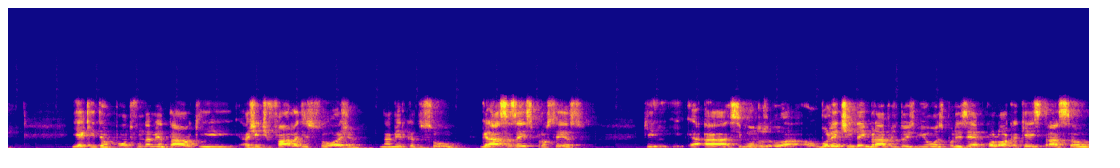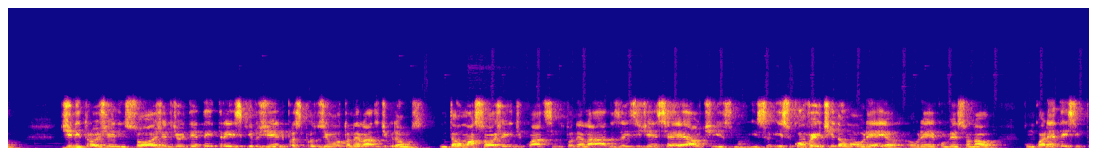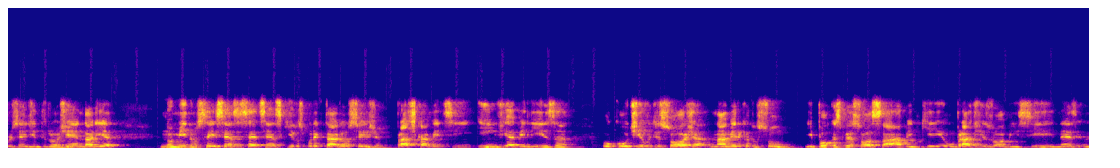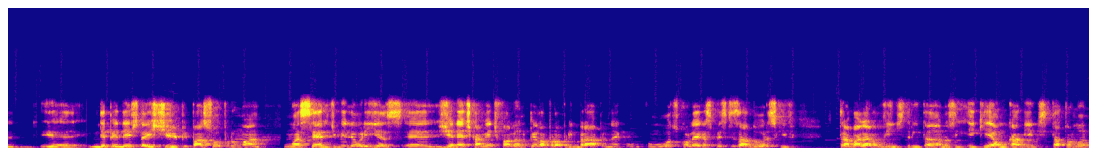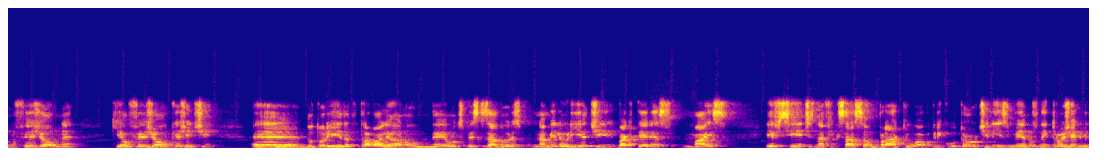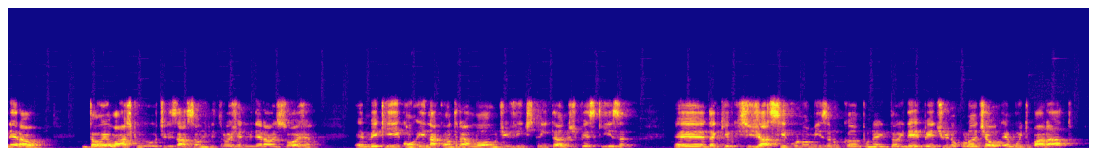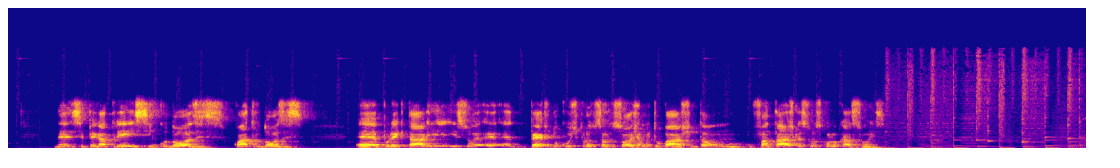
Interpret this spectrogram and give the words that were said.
E aqui tem um ponto fundamental que a gente fala de soja na América do Sul graças a esse processo. Que, a, segundo o, o, boletim da Embrapa de 2011, por exemplo, coloca que a extração de nitrogênio em soja é de 83 kg de N para se produzir uma tonelada de grãos. Então, uma soja aí de 4, 5 toneladas, a exigência é altíssima. Isso, isso convertido a uma ureia, a ureia convencional com 45% de nitrogênio, daria no mínimo 600 a 700 quilos por hectare, ou seja, praticamente se inviabiliza o cultivo de soja na América do Sul. E poucas pessoas sabem que o Bradizob em si, né, é, independente da estirpe, passou por uma, uma série de melhorias, é, geneticamente falando, pela própria Embrapa, né, com, com, outros colegas pesquisadores que trabalharam 20, 30 anos e, e que é um caminho que se está tomando no feijão, né, que é o feijão que a gente é, doutor Ieda está trabalhando, né, outros pesquisadores, na melhoria de bactérias mais eficientes na fixação para que o agricultor utilize menos nitrogênio mineral. Então, eu acho que a utilização de nitrogênio mineral em soja é meio que ir, ir na contramão de 20, 30 anos de pesquisa é, daquilo que já se economiza no campo, né? Então, e de repente, o inoculante é, é muito barato, né? Se pegar três, cinco doses, quatro doses é, por hectare, isso é, é, perto do custo de produção de soja é muito baixo. Então, fantástico as suas colocações.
